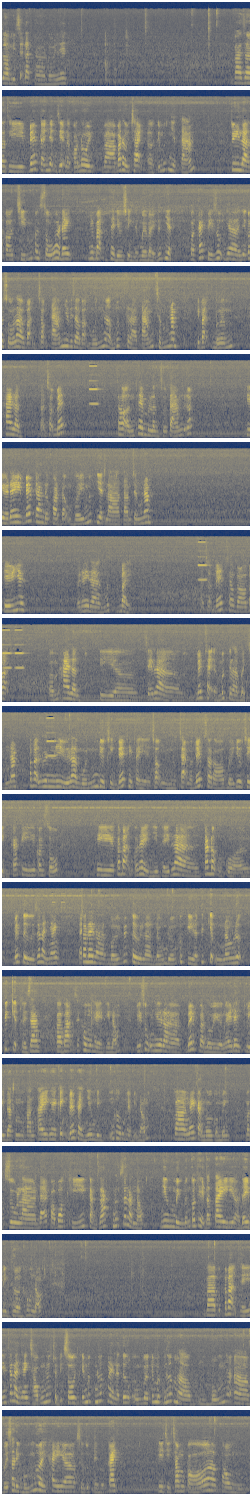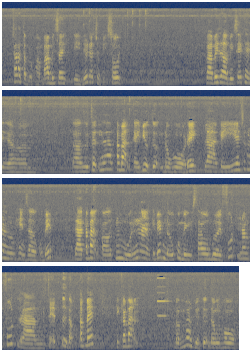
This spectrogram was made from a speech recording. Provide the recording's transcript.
Giờ mình sẽ đặt ờ, nồi lên. Và giờ thì bếp đã nhận diện là có nồi và bắt đầu chạy ở cái mức nhiệt 8 tuy là có 9 con số ở đây, nhưng bạn có thể điều chỉnh được 17 nước nhiệt bằng cách ví dụ như là những con số là bạn chọn 8 như bây giờ bạn muốn ở mức là 8.5 thì bạn bấm hai lần bạn chọn bếp do ấn thêm một lần số 8 nữa. Thì ở đây bếp đang được hoạt động với mức nhiệt là 8.5 nếu như, ở đây là mức 7 bạn chọn bếp sau đó bạn ấm hai lần thì ờ, sẽ là, bếp chạy ở mức là 7.5 các bạn luôn lưu ý là muốn điều chỉnh bếp thì phải chọn chạm vào bếp sau đó mới điều chỉnh các cái con số. Thì các bạn có thể nhìn thấy là tác động của bếp từ rất là nhanh cho nên là với bếp từ là nấu nướng cực kỳ là tiết kiệm năng lượng, tiết kiệm thời gian và bạn sẽ không hề thấy nóng. Ví dụ như là bếp và nồi ở ngay đây, mình đặt bàn tay ngay cạnh bếp này nhưng mình cũng không hề bị nóng. Và ngay cả nồi của mình, mặc dù là đã có bọt khí, cảm giác nước rất là nóng, nhưng mình vẫn có thể đặt tay ở đây bình thường không nóng. Và các bạn thấy rất là nhanh chóng nước chuẩn bị sôi. Cái mực nước này là tương ứng với cái mực nước mà bốn à, với gia đình bốn người hay à, sử dụng để nấu canh. Thì chỉ trong có vòng chắc là tầm độ khoảng 30 giây thì nước đã chuẩn bị sôi. Và bây giờ mình sẽ thể uh, uh, hướng dẫn các bạn cái biểu tượng đồng hồ ở đây là cái chức năng hẹn giờ của bếp. Là các bạn có muốn là cái bếp nấu của mình sau 10 phút 5 phút là sẽ tự động tắt bếp. Thì các bạn bấm vào biểu tượng đồng hồ.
